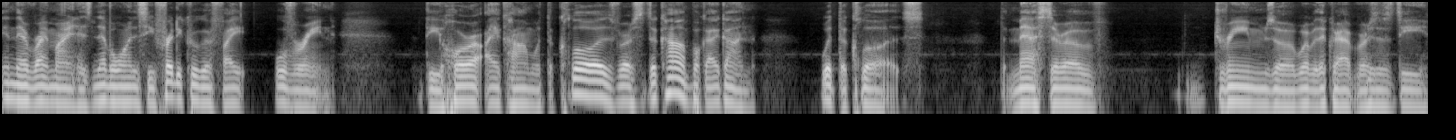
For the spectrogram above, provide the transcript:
in their right mind has never wanted to see Freddy Krueger fight Wolverine? The horror icon with the claws versus the comic book icon with the claws. The master of dreams or whatever the crap versus the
